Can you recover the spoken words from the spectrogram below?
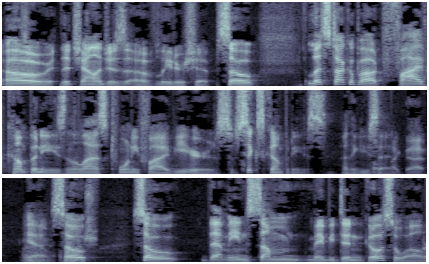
oh, the challenges of leadership. So let's talk about five companies in the last 25 years. Six companies, I think you said. like that. I yeah. So, so that means some maybe didn't go so well.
